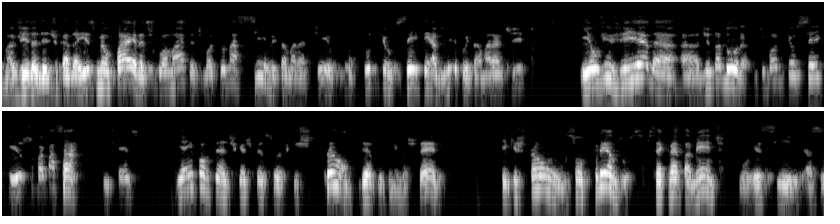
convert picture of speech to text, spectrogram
uma vida dedicada a isso. Meu pai era diplomata, de modo que eu nasci no Itamaraty, eu, tudo que eu sei tem a ver com o Itamaraty, e eu vivia da ditadura, de modo que eu sei que isso vai passar, entende? E é importante que as pessoas que estão dentro do Ministério e que estão sofrendo secretamente esse, essa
